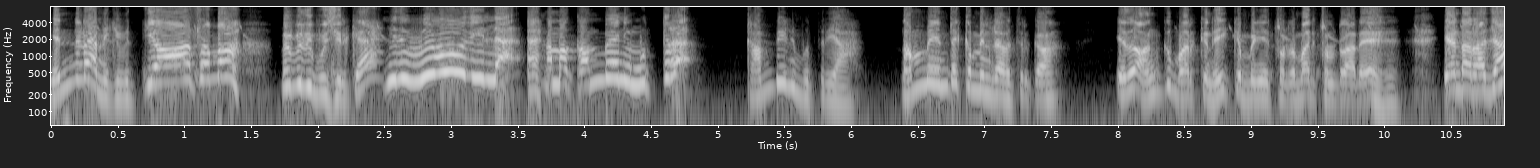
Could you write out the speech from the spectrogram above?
என்னடா இன்னைக்கு வித்தியாசமா விபூதி பூசிருக்க? இது விபூதி இல்ல நம்ம கம்பெனி முத்திர. கம்பெனி முத்திரையா? நம்ம எந்த கம்பெனில வச்சிருக்கோம்? ஏதோ அங்கு மார்க்க நெய் கம்பெனியை சொல்ற மாதிரி சொல்றாரு. ஏன்டா ராஜா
